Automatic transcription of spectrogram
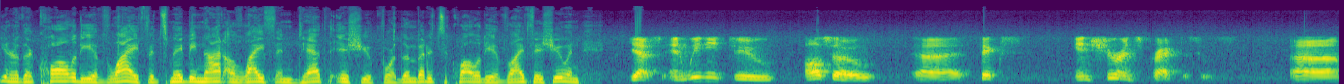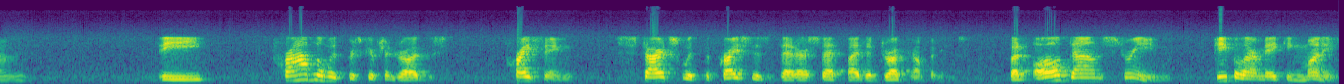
you know, their quality of life. It's maybe not a life and death issue for them, but it's a quality of life issue. And yes, and we need to also uh, fix insurance practices. Um, the problem with prescription drugs pricing starts with the prices that are set by the drug companies. But all downstream, people are making money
